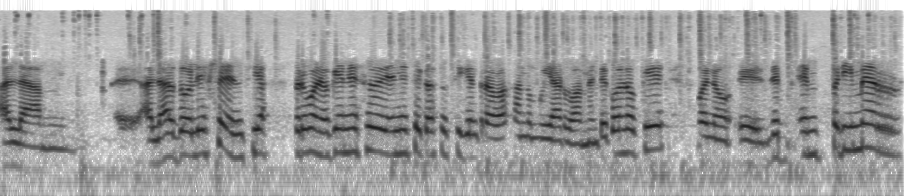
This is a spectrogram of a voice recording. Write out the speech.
a la, mm, eh, a la adolescencia, pero bueno, que en eso en ese caso siguen trabajando muy arduamente. Con lo que, bueno, eh, de- en primer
